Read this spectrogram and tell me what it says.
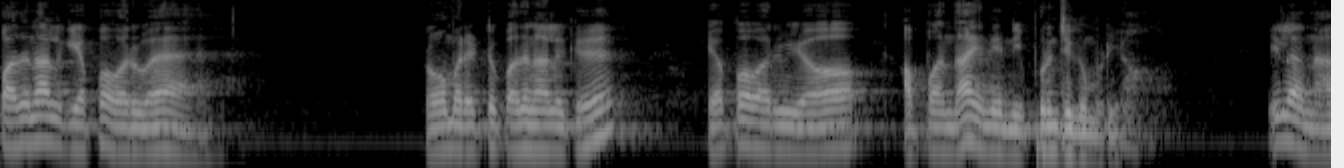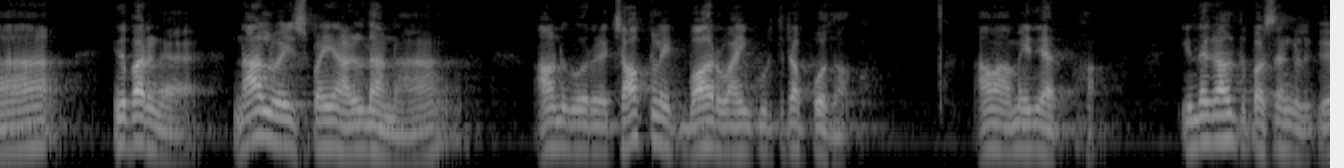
பதினாலுக்கு எப்போ வருவ? ரோமர் எட்டு பதினாலுக்கு எப்போ வருவியோ அப்போ தான் என்னை நீ புரிஞ்சிக்க முடியும். இல்லைன்னா இது பாருங்கள் நாலு வயசு பையன் அழுதான்னா அவனுக்கு ஒரு சாக்லேட் பார் வாங்கி கொடுத்துட்டா போதும். அவன் அமைதியாக இருப்பான். இந்த காலத்து பசங்களுக்கு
